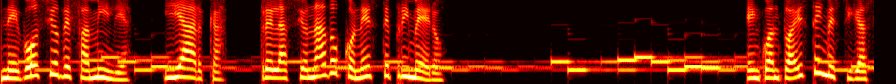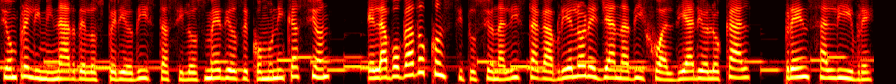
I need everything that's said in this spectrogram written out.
negocio de familia y Arca, relacionado con este primero. En cuanto a esta investigación preliminar de los periodistas y los medios de comunicación, el abogado constitucionalista Gabriel Orellana dijo al diario local, Prensa Libre,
